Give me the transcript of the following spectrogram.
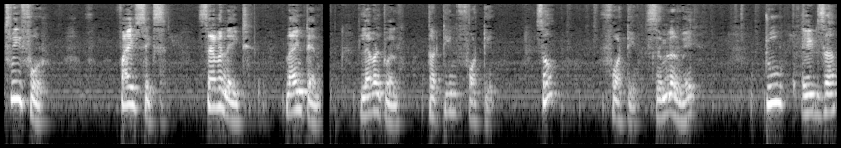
three four five six seven eight nine ten eleven twelve thirteen fourteen. So 14 similar way. Two eights are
